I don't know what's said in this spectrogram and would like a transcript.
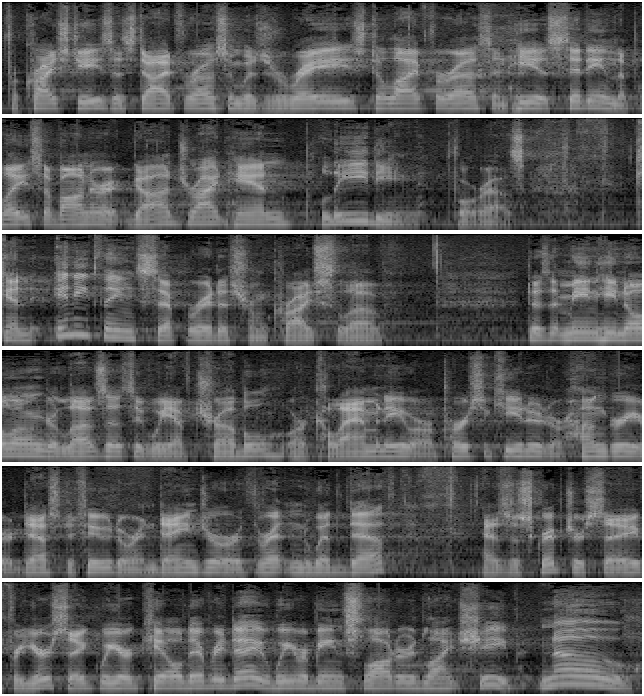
For Christ Jesus died for us and was raised to life for us, and he is sitting in the place of honor at God's right hand, pleading for us. Can anything separate us from Christ's love? Does it mean he no longer loves us if we have trouble or calamity or are persecuted or hungry or destitute or in danger or threatened with death? As the scriptures say, for your sake we are killed every day. We are being slaughtered like sheep. No.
